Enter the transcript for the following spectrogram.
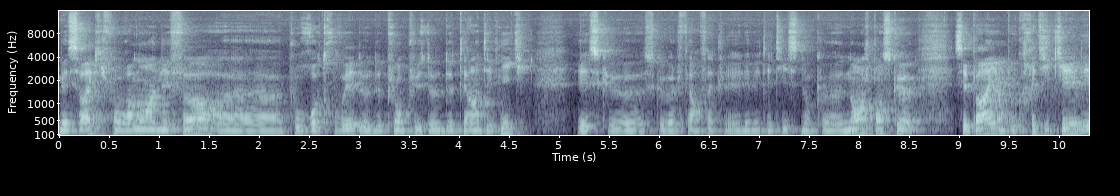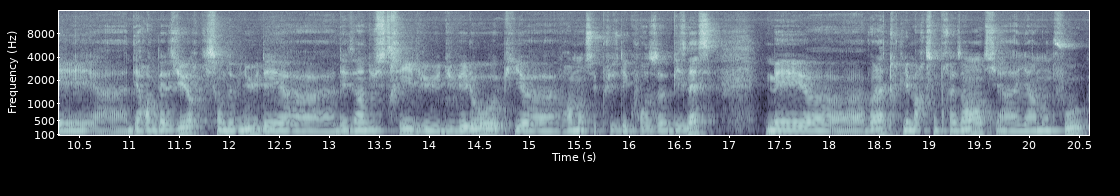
Mais c'est vrai qu'ils font vraiment un effort euh, pour retrouver de, plus en plus de, terrains techniques et ce que, ce que veulent faire en fait les, les. Donc non, je pense que c'est pareil, on peut critiquer des, euh, des rocs d'Azur qui sont devenus des, des industries du, du vélo, et puis vraiment c'est plus des courses business. Mais euh, voilà, toutes les marques sont présentes, il y y a un monde fou.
